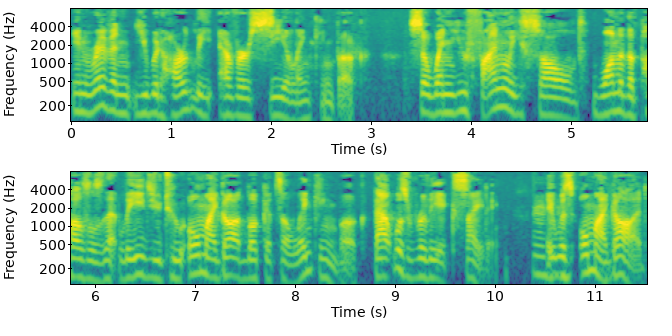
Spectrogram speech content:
in Riven you would hardly ever see a linking book. So when you finally solved one of the puzzles that leads you to, oh my god, look, it's a linking book, that was really exciting. Mm-hmm. It was, oh my god,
